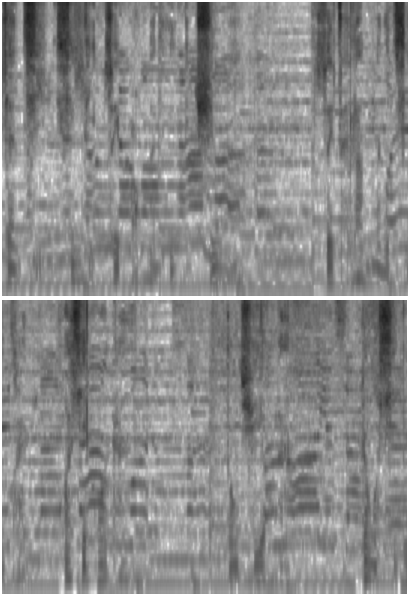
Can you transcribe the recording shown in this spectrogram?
蘸起心底最饱满的一笔痴迷。醉在浪漫的情怀里，花谢花开，冬去又来，让我细读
